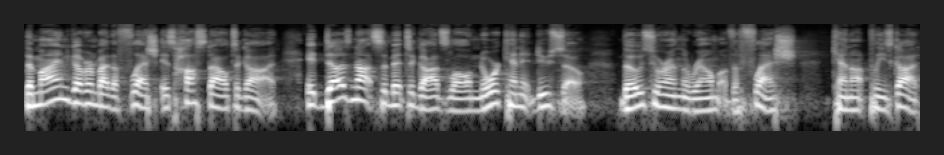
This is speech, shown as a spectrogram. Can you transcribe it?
The mind governed by the flesh is hostile to God. It does not submit to God's law, nor can it do so. Those who are in the realm of the flesh cannot please God.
